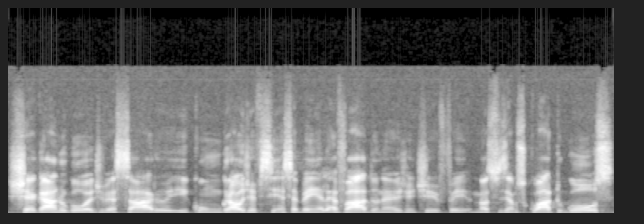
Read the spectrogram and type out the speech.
chegar no gol adversário e com um grau de eficiência bem elevado, né? A gente fez, nós fizemos quatro gols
